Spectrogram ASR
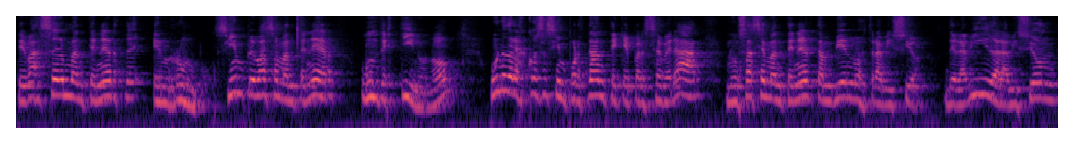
te va a hacer mantenerte en rumbo. Siempre vas a mantener un destino, ¿no? Una de las cosas importantes que perseverar nos hace mantener también nuestra visión de la vida, la visión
